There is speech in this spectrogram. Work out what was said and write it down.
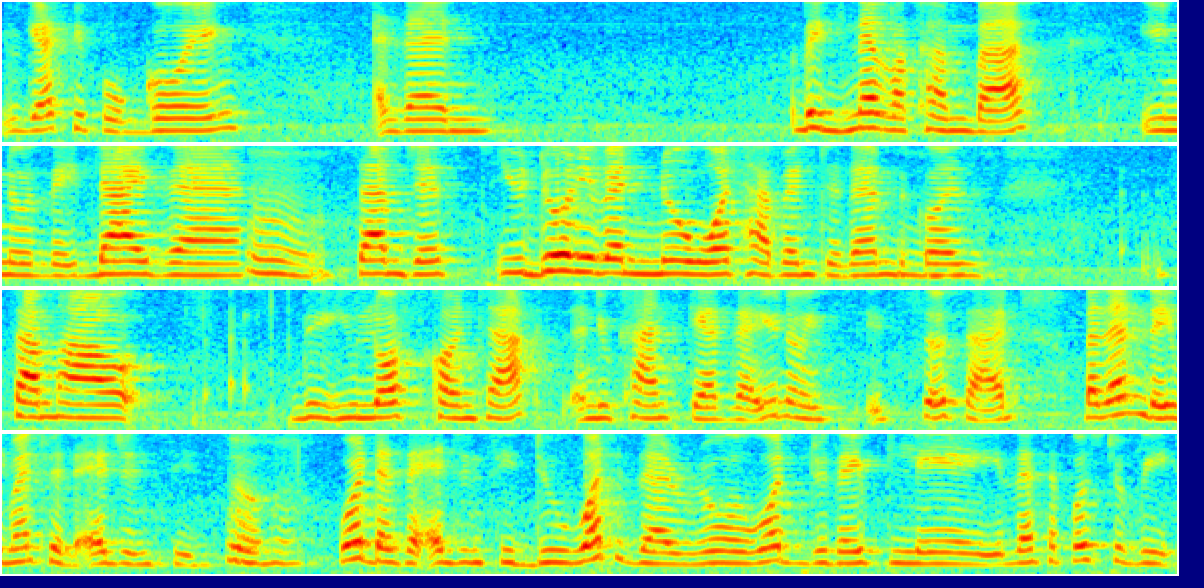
you get people going and then they never come back. You know, they die there. Mm. Some just you don't even know what happened to them mm. because somehow the, you lost contact and you can't get there. You know, it's it's so sad. But then they went with agencies. So mm-hmm. what does the agency do? What is their role? What do they play? They're supposed to be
